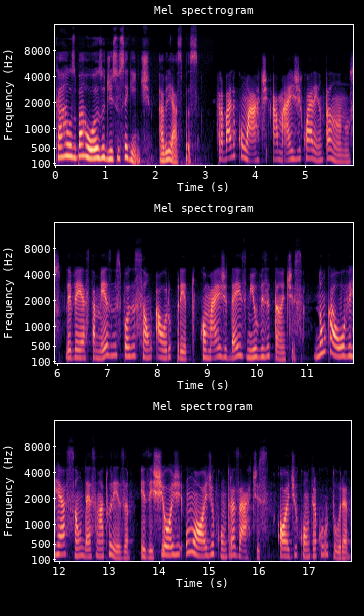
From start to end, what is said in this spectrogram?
Carlos Barroso disse o seguinte: aspas, Trabalho com arte há mais de 40 anos. Levei esta mesma exposição a Ouro Preto, com mais de 10 mil visitantes. Nunca houve reação dessa natureza. Existe hoje um ódio contra as artes, ódio contra a cultura.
